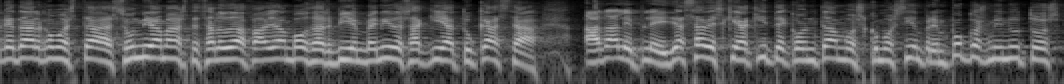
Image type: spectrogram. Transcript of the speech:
¿qué tal? ¿Cómo estás? Un día más te saluda Fabián Bozas. Bienvenidos aquí a tu casa, a Dale Play. Ya sabes que aquí te contamos, como siempre, en pocos minutos,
